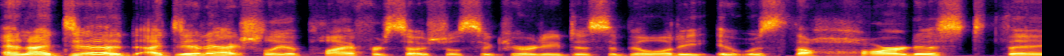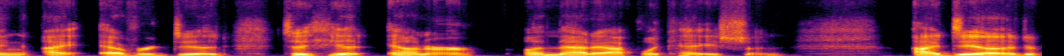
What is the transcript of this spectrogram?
and I did. I did actually apply for Social Security disability. It was the hardest thing I ever did to hit enter on that application. I did.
